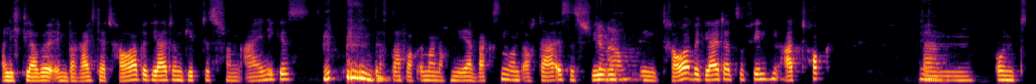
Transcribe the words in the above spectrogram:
Weil ich glaube, im Bereich der Trauerbegleitung gibt es schon einiges. Das darf auch immer noch mehr wachsen. Und auch da ist es schwierig, genau. einen Trauerbegleiter zu finden, ad hoc. Ja. Ähm, und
